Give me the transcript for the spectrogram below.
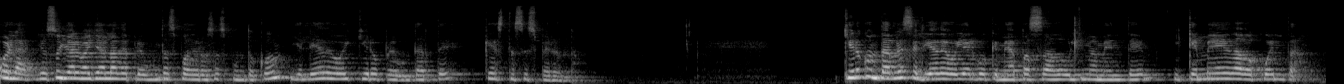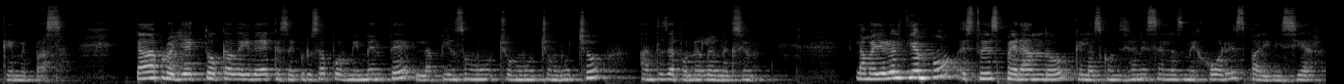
Hola, yo soy Alba Yala de preguntaspoderosas.com y el día de hoy quiero preguntarte qué estás esperando. Quiero contarles el día de hoy algo que me ha pasado últimamente y que me he dado cuenta que me pasa. Cada proyecto, cada idea que se cruza por mi mente, la pienso mucho, mucho, mucho antes de ponerla en acción. La mayoría del tiempo estoy esperando que las condiciones sean las mejores para iniciar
